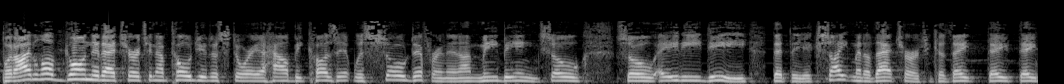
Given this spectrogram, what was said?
but I loved going to that church and I've told you the story of how because it was so different and I'm me being so, so ADD that the excitement of that church because they, they, they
